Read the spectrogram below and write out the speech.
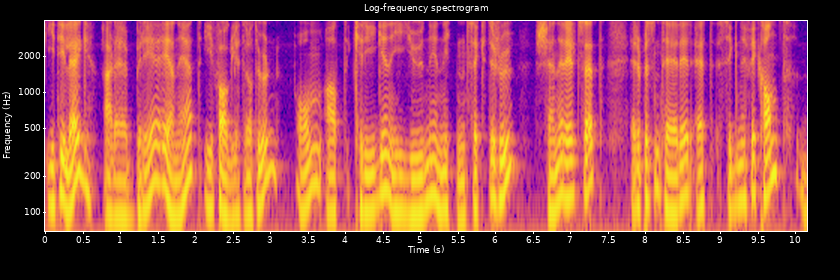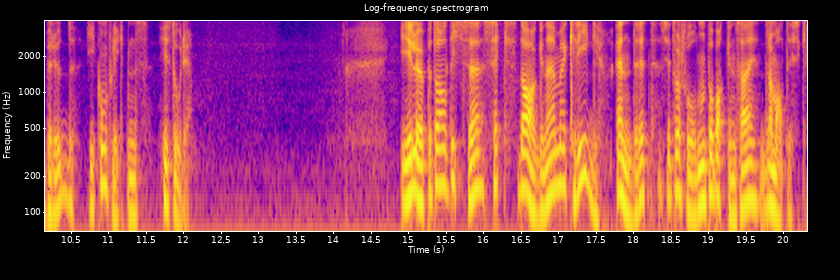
I tillegg er det bred enighet i faglitteraturen om at krigen i juni 1967 generelt sett representerer et signifikant brudd i konfliktens historie. I løpet av disse seks dagene med krig endret situasjonen på bakken seg dramatisk.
